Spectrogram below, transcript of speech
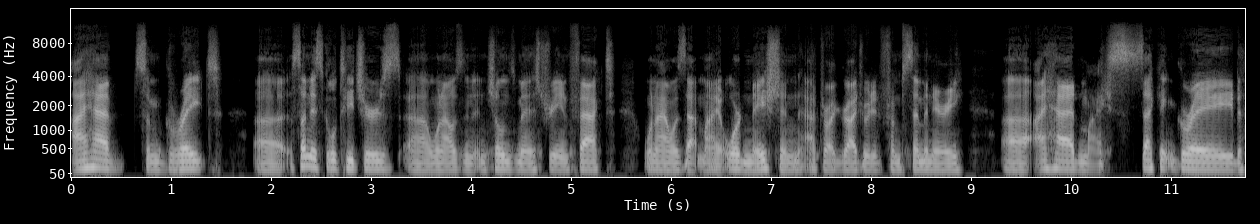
I had some great uh, Sunday school teachers uh, when I was in, in children's ministry. In fact, when I was at my ordination after I graduated from seminary, uh, I had my second grade,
